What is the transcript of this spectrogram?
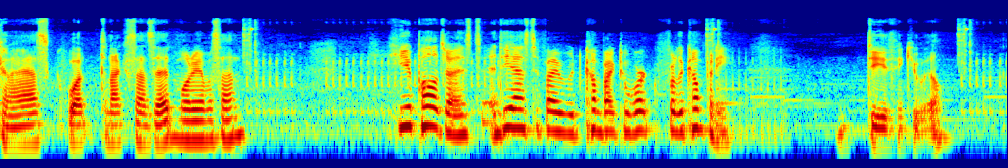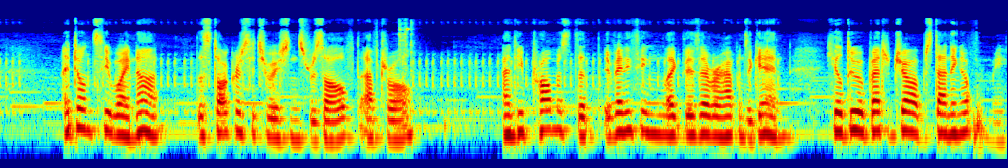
Can I ask what Tanaka-san said, Moriyama-san? He apologized, and he asked if I would come back to work for the company. Do you think you will? I don't see why not. The stalker situation's resolved, after all. And he promised that if anything like this ever happens again, he'll do a better job standing up for me.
